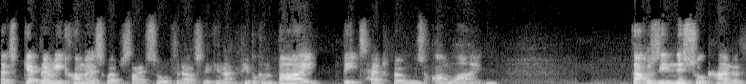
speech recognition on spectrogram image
let's get their e-commerce website sorted out so they can people can buy Beats headphones online. That was the initial kind of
